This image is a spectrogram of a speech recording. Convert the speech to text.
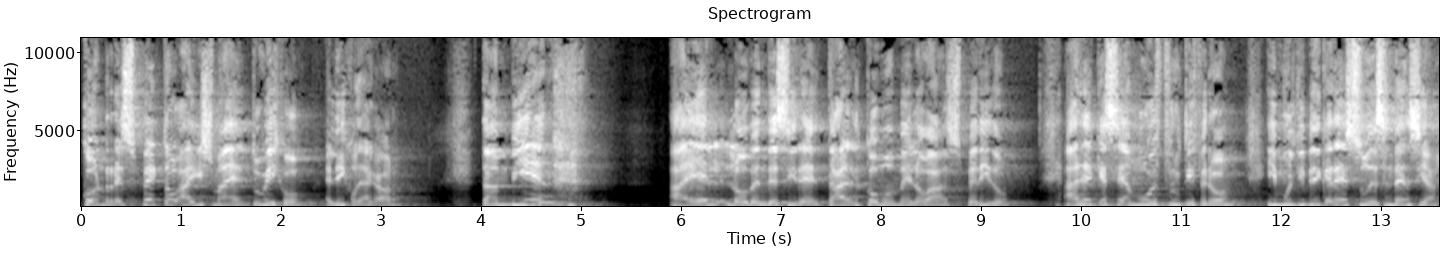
Con respecto a Ismael, tu hijo, el hijo de Agar, también a él lo bendeciré, tal como me lo has pedido. Haré que sea muy fructífero y multiplicaré su descendencia.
